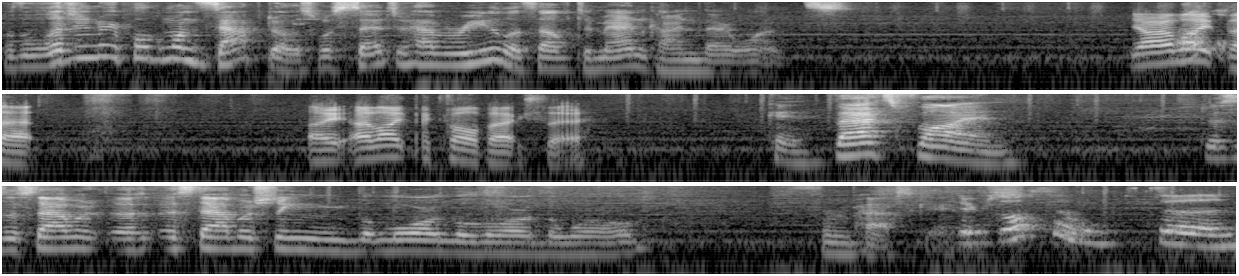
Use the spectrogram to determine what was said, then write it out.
but the legendary Pokemon Zapdos was said to have revealed itself to mankind there once. Yeah, I like that. I I like the callbacks there. Okay, that's fine. Just establish, uh, establishing the- more of the lore of the world from past games. There's also uh,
